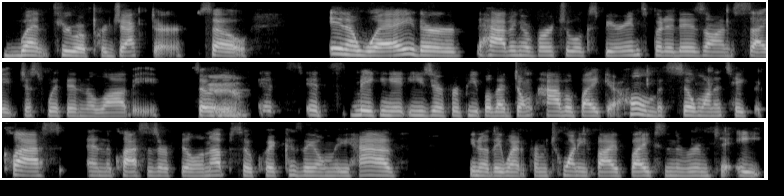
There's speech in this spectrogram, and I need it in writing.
went through a projector. So, in a way, they're having a virtual experience, but it is on site just within the lobby. So Yeah. it- it's it's making it easier for people that don't have a bike at home but still want to take the class, and the classes are filling up so quick because they only have you know, they went from 25 bikes in the room to eight.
